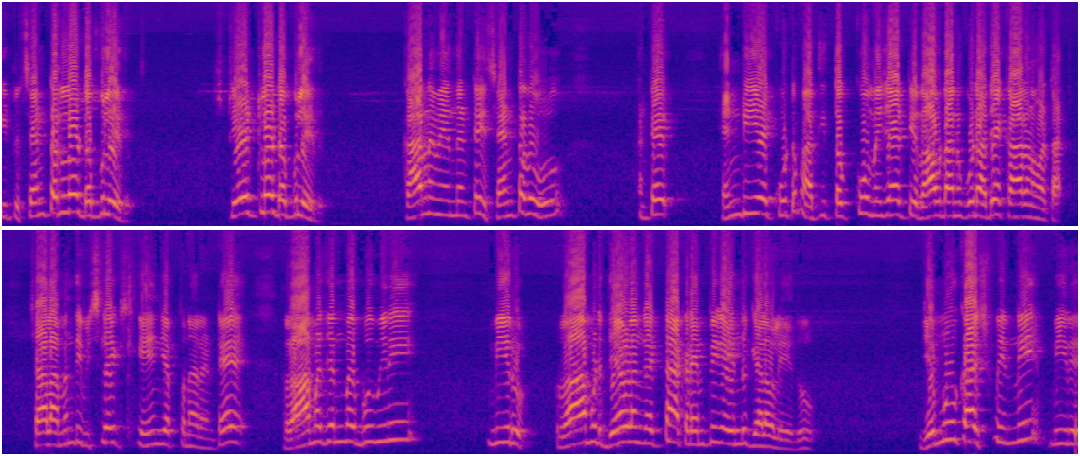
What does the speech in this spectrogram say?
ఇటు సెంటర్లో డబ్బు లేదు. స్టేట్లో డబ్బు లేదు. కారణం ఏంటంటే సెంటరు అంటే ఎన్డీఏ కూటమి అతి తక్కువ మెజారిటీ రావడానికి కూడా అదే కారణం అట. చాలామంది విశ్లేషకులు ఏం చెప్తున్నారంటే రామజన్మభూమిని మీరు రాముడి దేవళం కట్టినా అక్కడ ఎంపీగా ఎందుకు గెలవలేదు? జమ్మూ కాశ్మీర్ని మీరు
